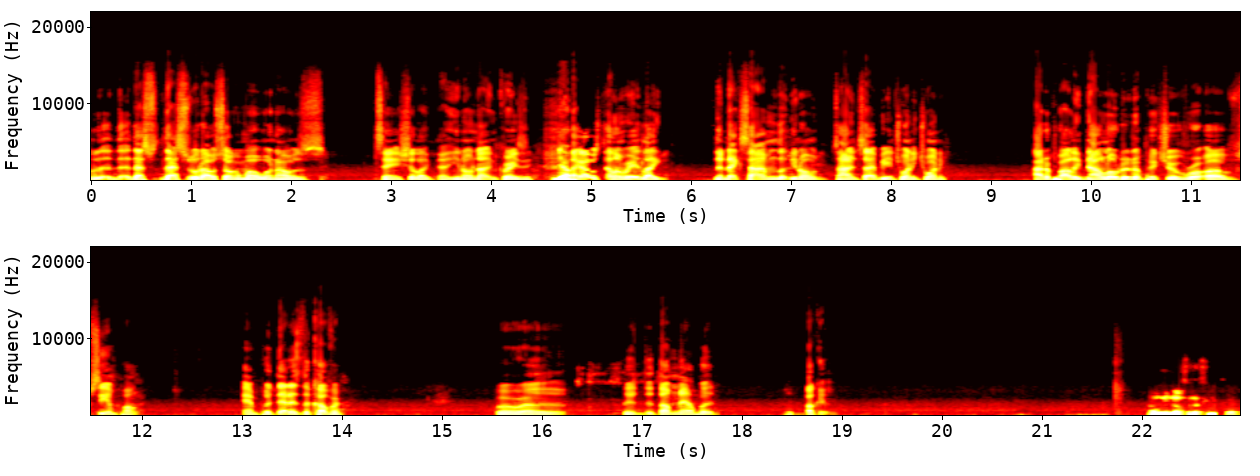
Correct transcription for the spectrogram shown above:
Th- That's that's what I was talking about when I was saying shit like that. You know, nothing crazy. Yeah. Like I was telling Ray, like the next time, you know, hindsight being twenty twenty, I'd have probably downloaded a picture of Ro- of CM Punk and put that as the cover for uh, the the thumbnail. But okay, Now we know for the future.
